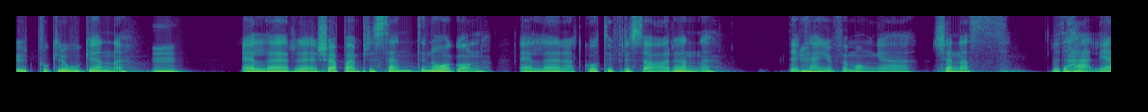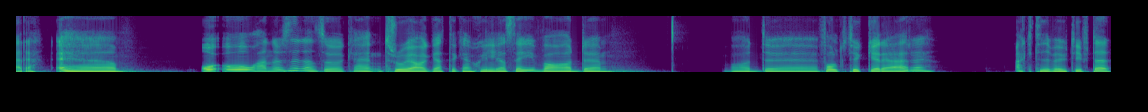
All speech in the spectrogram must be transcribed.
ut på krogen Mm. eller eh, köpa en present till någon eller att gå till frisören. Det kan Mm. ju för många kännas lite härligare. Eh, och, och å andra sidan så kan, tror jag att det kan skilja sig vad, vad folk tycker är aktiva utgifter.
